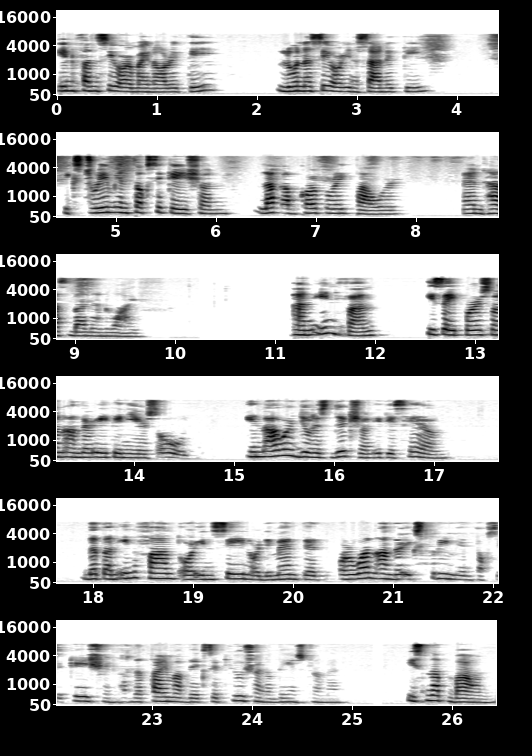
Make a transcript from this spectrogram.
Infancy or minority, lunacy or insanity, extreme intoxication, lack of corporate power, and husband and wife. An infant is a person under 18 years old. In our jurisdiction, it is held that an infant or insane or demented or one under extreme intoxication at the time of the execution of the instrument is not bound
